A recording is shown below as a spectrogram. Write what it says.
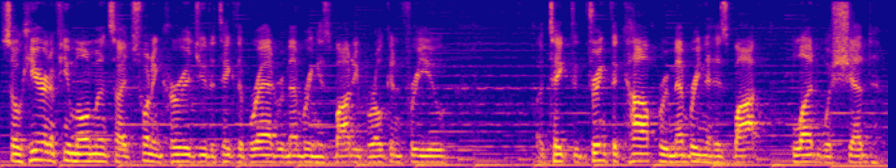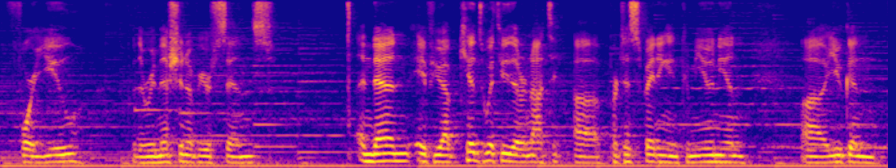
So, here in a few moments, I just want to encourage you to take the bread, remembering his body broken for you. Uh, take the, drink the cup, remembering that his blood was shed for you for the remission of your sins. And then, if you have kids with you that are not uh, participating in communion, uh, you can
